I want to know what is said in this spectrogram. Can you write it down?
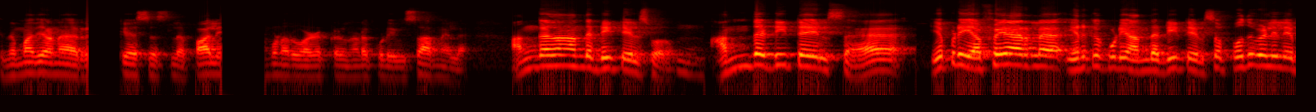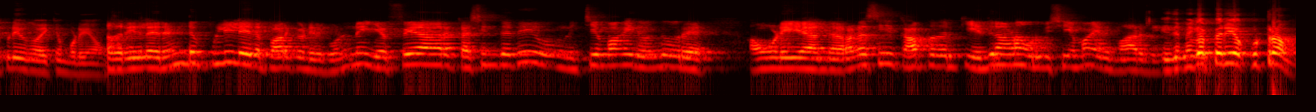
இந்த மாதிரியான கேசஸில் பாலியல் வன்புணர்வு வழக்குகள் நடக்கூடிய விசாரணையில். அங்கே தான் அந்த டீட்டெயில்ஸ் வரும். அந்த டீட்டெயில்ஸை எப்படி எஃப்ஐஆரில் இருக்கக்கூடிய அந்த டீட்டெயில்ஸை பொதுவெளியில் எப்படி இவங்க வைக்க முடியும்? இதுல ரெண்டு புள்ளியில இதை பார்க்க வேண்டியிருக்கு. ஒன்று எஃப்ஐஆர் கசிந்தது நிச்சயமாக இது வந்து ஒரு அவங்களுடைய அந்த ரகசிய காப்பதற்கு எதிரான ஒரு விஷயமா இது மாறுது. இது மிகப்பெரிய குற்றம்.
